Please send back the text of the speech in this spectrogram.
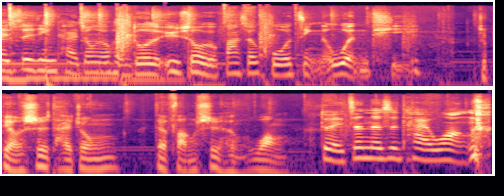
在最近台中有很多的预售有发生火警的问题，就表示台中的房市很旺。对，真的是太旺了。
